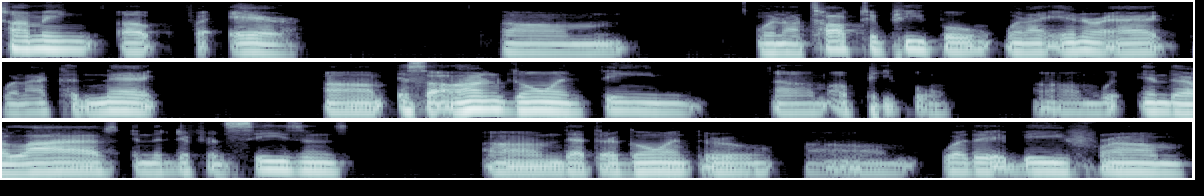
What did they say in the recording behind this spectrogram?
coming up for air. Um, when I talk to people, when I interact, when I connect, um, it's an ongoing theme um, of people um, in their lives, in the different seasons um, that they're going through, um, whether it be from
